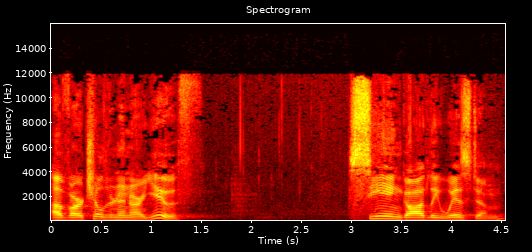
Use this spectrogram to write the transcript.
of our children and our youth seeing godly wisdom,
